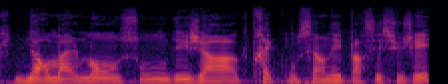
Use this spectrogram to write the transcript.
qui normalement sont déjà très concernés par ces sujets,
